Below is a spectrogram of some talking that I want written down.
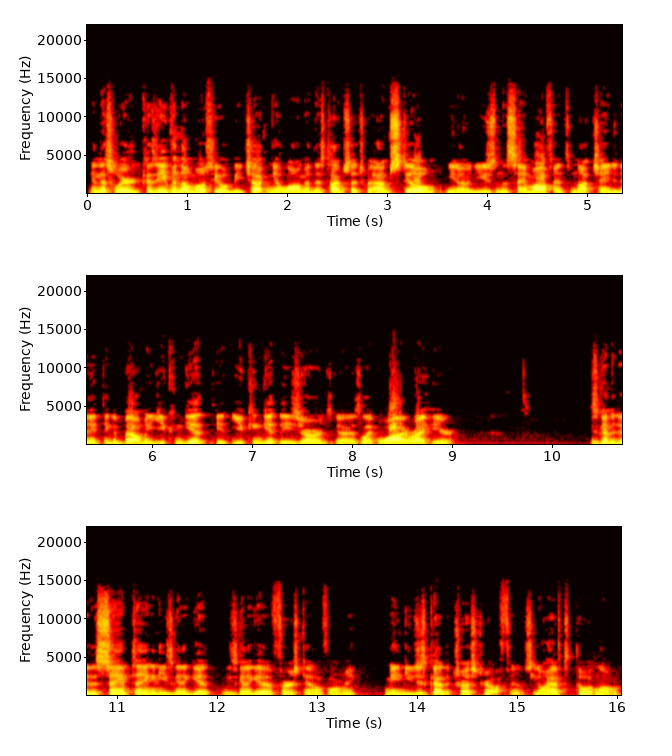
And it's weird because even though most people be chucking it long in this type of situation, I'm still, you know, using the same offense. I'm not changing anything about me. You can get you can get these yards, guys. Like why right here. He's going to do the same thing, and he's going to get he's going to get a first down for me. I mean, you just got to trust your offense. You don't have to throw it long.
